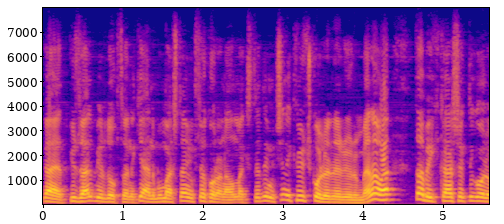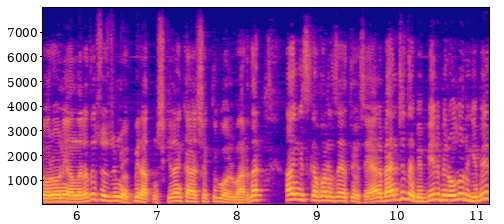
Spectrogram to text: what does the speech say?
gayet güzel 1.92 yani bu maçtan yüksek oran almak istediğim için 2-3 gol öneriyorum ben ama tabii ki karşılıklı gol var oynayanlara da sözüm yok. 1.62'den karşılıklı gol var da hangisi kafanıza yatıyorsa yani bence de bir 1-1 olur gibi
